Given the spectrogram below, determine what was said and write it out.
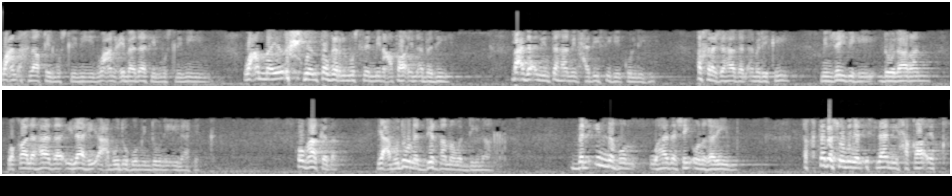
وعن أخلاق المسلمين وعن عبادات المسلمين وعما ينتظر المسلم من عطاء أبدي. بعد أن انتهى من حديثه كله أخرج هذا الأمريكي من جيبه دولارا وقال هذا إلهي أعبده من دون إلهك. هم هكذا يعبدون الدرهم والدينار. بل إنهم وهذا شيء غريب اقتبسوا من الإسلام حقائق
